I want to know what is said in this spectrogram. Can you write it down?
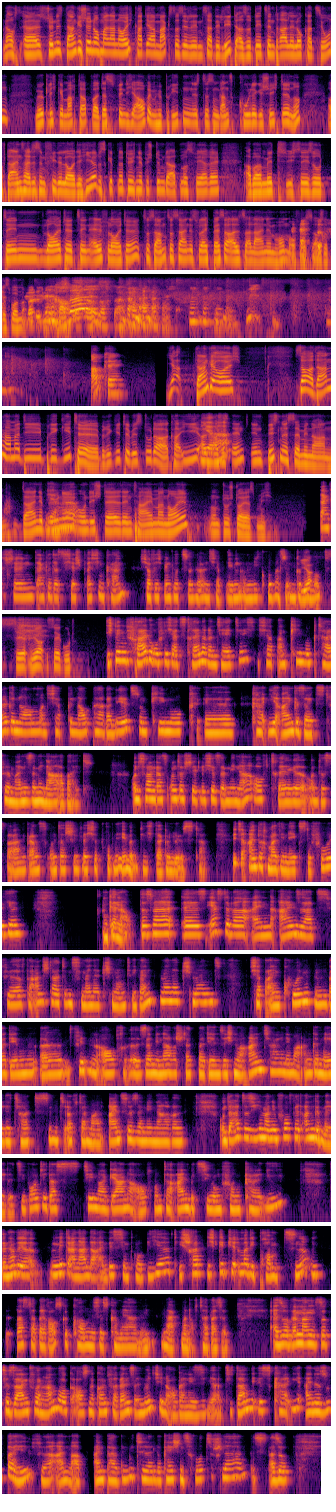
Und auch äh, schönes Dankeschön nochmal an euch, Katja, Max, dass ihr den Satellit, also dezentrale Lokation, möglich gemacht habt, weil das finde ich auch im Hybriden ist das eine ganz coole Geschichte. Ne? Auf der einen Seite sind viele Leute hier, das gibt natürlich eine bestimmte Atmosphäre, aber mit, ich sehe so zehn Leute, zehn, elf Leute zusammen zu sein, ist vielleicht besser als alleine im Homeoffice. Also das wollen wir. okay. Ja, danke euch. So, dann haben wir die Brigitte. Brigitte, bist du da? KI als ja. Assistent in Business-Seminaren. Deine Bühne ja. und ich stelle den Timer neu und du steuerst mich. Dankeschön, danke, dass ich hier sprechen kann. Ich hoffe, ich bin gut zu hören. Ich habe eben am Mikro was umgebaut. Ja, sehr, ja, sehr gut. Ich bin freiberuflich als Trainerin tätig. Ich habe am KIMUK teilgenommen und ich habe genau parallel zum KIMUK äh, KI eingesetzt für meine Seminararbeit. Und es waren ganz unterschiedliche Seminaraufträge und es waren ganz unterschiedliche Probleme, die ich da gelöst habe. Bitte einfach mal die nächste Folie. Genau, das war das erste war ein Einsatz für Veranstaltungsmanagement, Eventmanagement. Ich habe einen Kunden, bei dem äh, finden auch äh, Seminare statt, bei denen sich nur ein Teilnehmer angemeldet hat. Das sind öfter mal Einzelseminare. Und da hatte sich jemand im Vorfeld angemeldet. Sie wollte das Thema gerne auch unter Einbeziehung von KI. Dann haben wir miteinander ein bisschen probiert. Ich schreibe, ich gebe hier immer die Prompts, ne? Und was dabei rausgekommen ist, das kann man ja, merkt man auch teilweise also wenn man sozusagen von Hamburg aus eine Konferenz in München organisiert, dann ist KI eine super Hilfe, einem ein paar gute Locations vorzuschlagen. Also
